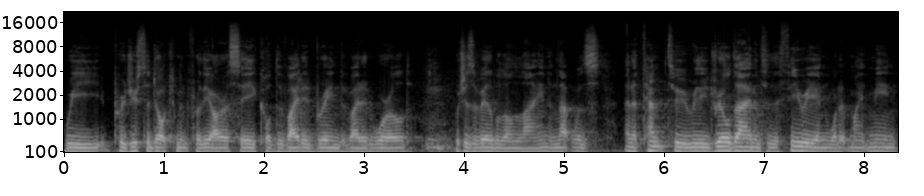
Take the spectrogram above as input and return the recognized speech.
we produced a document for the RSA called Divided Brain, Divided World, mm. which is available online. And that was an attempt to really drill down into the theory and what it might mean.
